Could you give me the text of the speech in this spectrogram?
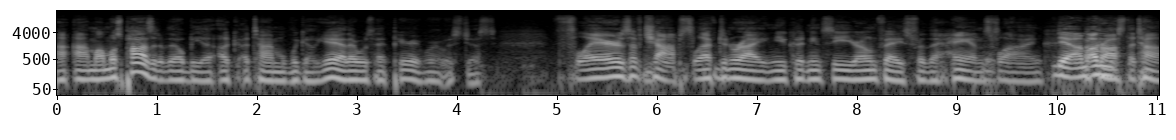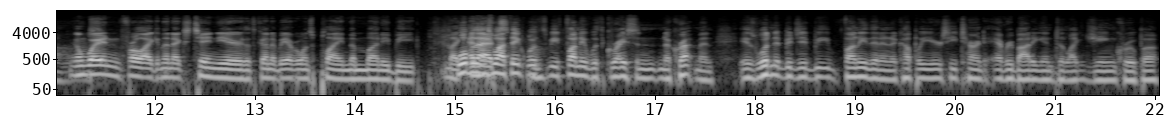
I, I'm almost positive there'll be a, a, a time when we go, yeah, there was that period where it was just flares of chops left and right, and you couldn't even see your own face for the hands flying yeah. I'm, I'm across the tom. I'm waiting for like in the next ten years, it's going to be everyone's playing the money beat. Like, well, but and that's, why I think what's be funny with Grayson Nekrutman is wouldn't it be, be funny that in a couple of years he turned everybody into like Gene Krupa,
